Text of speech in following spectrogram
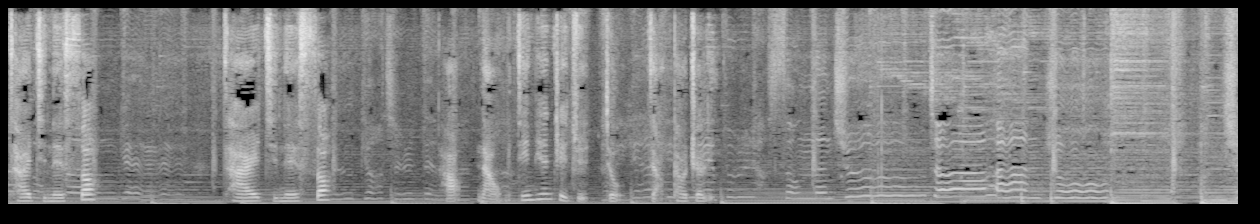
才而今日说才而今日说好那我们今天这句就讲到这里。要送你九百九十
